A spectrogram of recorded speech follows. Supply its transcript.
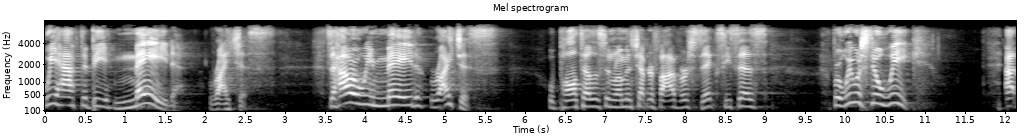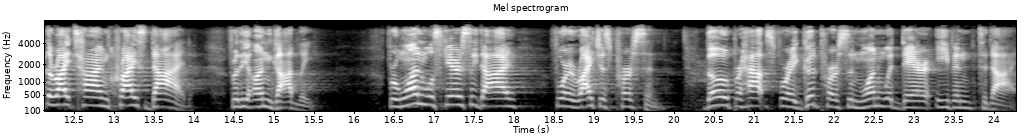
we have to be made righteous. So, how are we made righteous? Well, Paul tells us in Romans chapter 5, verse 6, he says, For we were still weak. At the right time, Christ died for the ungodly. For one will scarcely die for a righteous person, though perhaps for a good person one would dare even to die.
